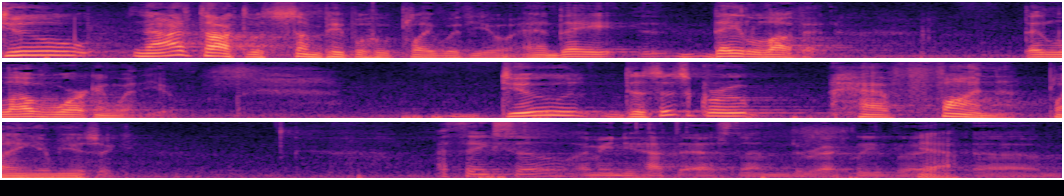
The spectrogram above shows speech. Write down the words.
do now? I've talked with some people who play with you, and they they love it. They love working with you. Do does this group have fun playing your music? I think so. I mean, you have to ask them directly, but Yeah. um,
